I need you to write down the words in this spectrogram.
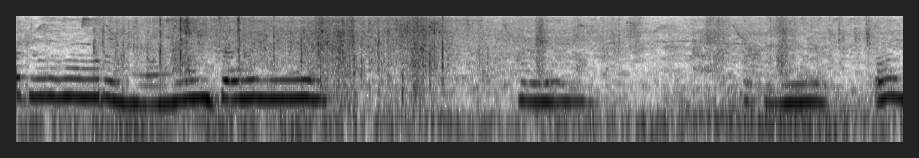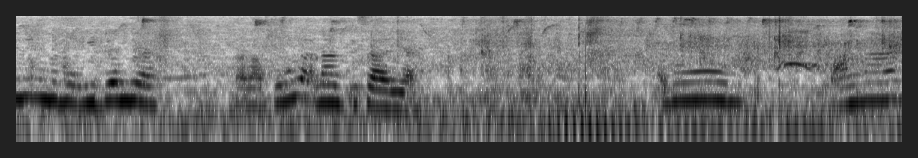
aduh udah nyunjang ini oh ini mau bidan ya? Salah pula nanti saya. Aduh panas.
